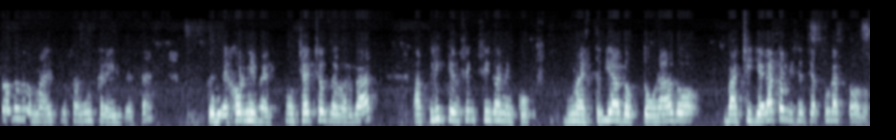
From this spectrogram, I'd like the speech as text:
todos los maestros son increíbles, ¿eh? El mejor nivel. Muchachos, de verdad, aplíquense y sigan en maestría, doctorado, bachillerato, licenciatura, todo.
